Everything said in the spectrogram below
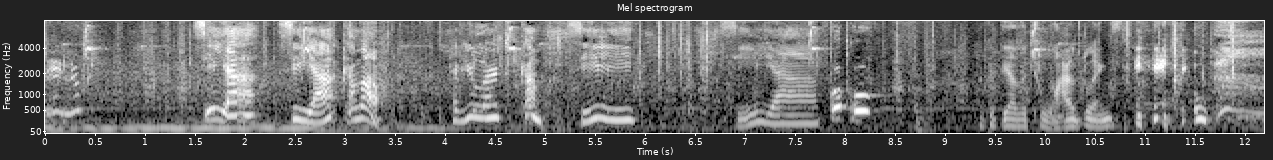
Hey, look. Celia, Celia, come up. Have you learned? Come, Celia. Celia, cuckoo. Look at the other two wildlings.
